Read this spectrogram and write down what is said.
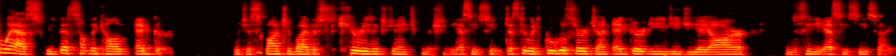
U.S. we've got something called EDGAR, which is sponsored by the Securities and Exchange Commission, the SEC. Just do a Google search on EDGAR, E-D-G-A-R, and you'll see the SEC site.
